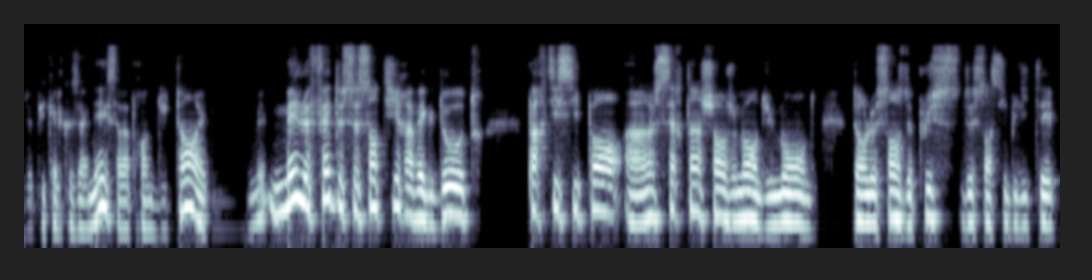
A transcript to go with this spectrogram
depuis quelques années, ça va prendre du temps et mais le fait de se sentir avec d'autres, participant à un certain changement du monde, dans le sens de plus de sensibilité,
